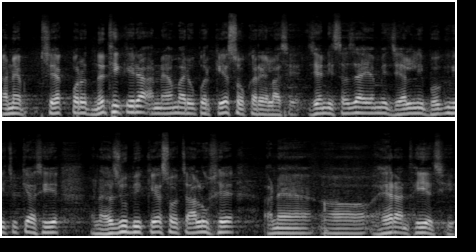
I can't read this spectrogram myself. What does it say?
અને ચેક પરત નથી કર્યા અને અમારી ઉપર કેસો કરેલા છે. જેની સજાએ અમે જેલની ભોગવી ચૂક્યા છીએ અને હજુ બી કેસો ચાલુ છે અને હેરાન થઈએ છીએ.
